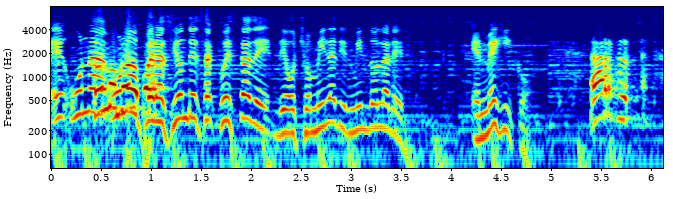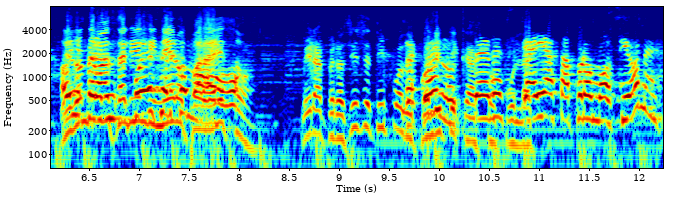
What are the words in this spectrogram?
eh, una, una operación de esa cuesta de, de 8 mil a 10 mil dólares en México. ¿De dónde va a salir el dinero para eso? Mira, pero si ese tipo de políticas populares... que hay hasta promociones.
